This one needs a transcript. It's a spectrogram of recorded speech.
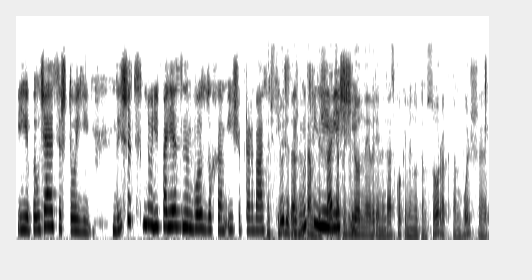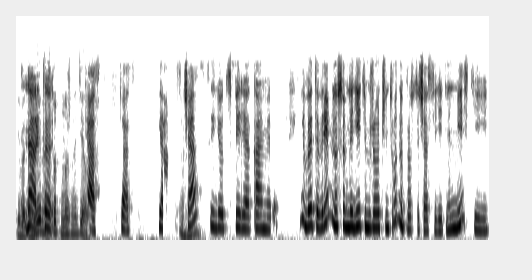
И получается, что и дышат люди полезным воздухом, и еще прорабатывают Значит, люди должны там дышать вещи. определенное время, да, сколько минут, там 40, там больше, и в это да, время что-то нужно делать. Час, час. Я сейчас угу. идет спелеокамера. И в это время, ну, особенно детям же очень трудно просто час сидеть на месте, и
